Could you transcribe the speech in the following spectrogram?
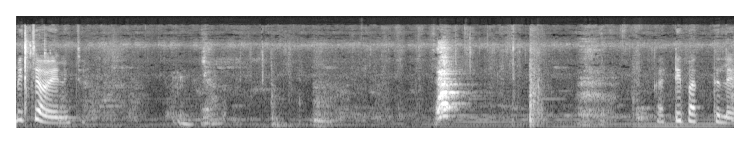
ಬಿಚ್ಚವೇ ನಿಚ್ಚ ಗಟ್ಟಿ ಪತ್ತಲೆ.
